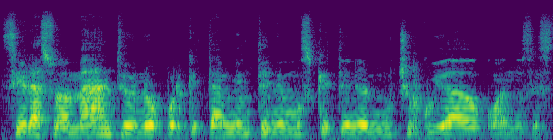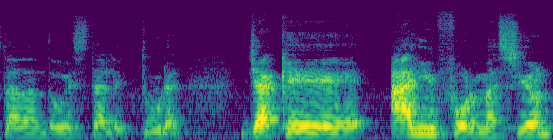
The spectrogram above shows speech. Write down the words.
si era su amante o no, porque también tenemos que tener mucho cuidado cuando se está dando esta lectura, ya que hay información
